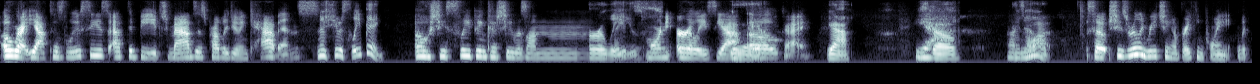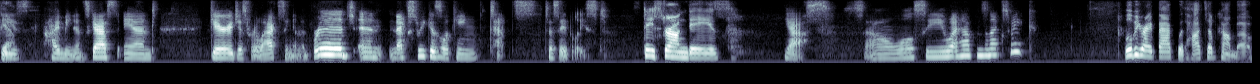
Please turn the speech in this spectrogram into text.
Oh, right. Yeah. Because Lucy's at the beach. Mads is probably doing cabins. No, she was sleeping. Oh, she's sleeping because she was on late morning early's. Yeah. Yeah, yeah, yeah. Oh, okay. Yeah. Yeah. So That's I a know. lot. So she's really reaching a breaking point with Yeah. these high maintenance guests and Gary just relaxing in the bridge. And next week is looking tense, to say the least. Stay strong, days. Yes. So we'll see what happens next week. We'll be right back with Hot Tub Convo.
